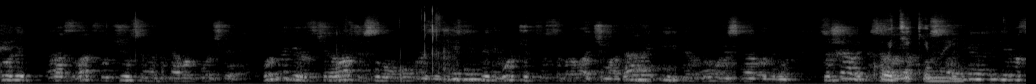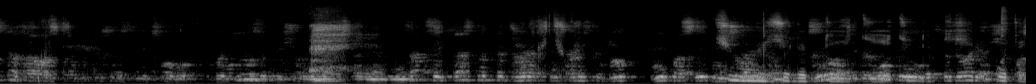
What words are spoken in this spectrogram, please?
то ли Развод случился на бытовой почве. В итоге, разочаровавшись в новом образе жизни, переводчица собрала чемоданы и вернулась на родину. США написала Котики мои. И рассказала о своем путешествии, к слову, в ИГИЛ, запрещенной национальной организации. Кастер, как говорят специалисты, был не последним Чего Занимался вербовкой дети русскоговорящих, Очень.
